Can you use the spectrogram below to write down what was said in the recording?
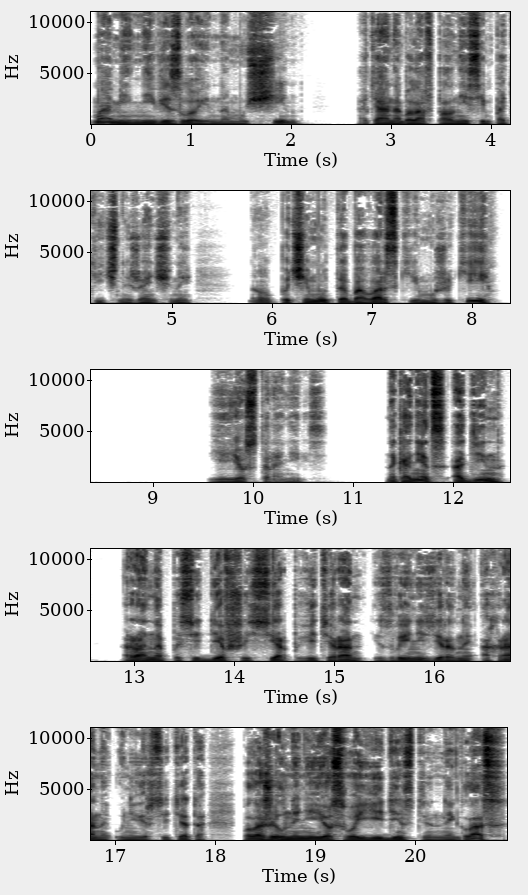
маме не везло и на мужчин, хотя она была вполне симпатичной женщиной, но почему-то баварские мужики ее сторонились. Наконец, один рано посидевший серб-ветеран из военизированной охраны университета положил на нее свой единственный глаз,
